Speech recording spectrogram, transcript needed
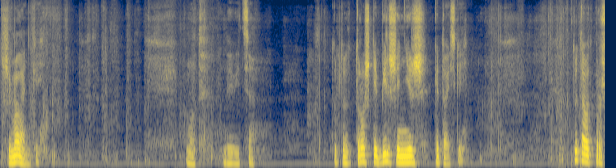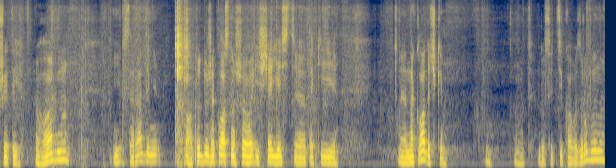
чималенький. От, дивіться. Тобто трошки більше, ніж китайський. Тут от прошитий гарно. І всередині А, тут дуже класно, що іще є е, такі е, накладочки. От, досить цікаво зроблено.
